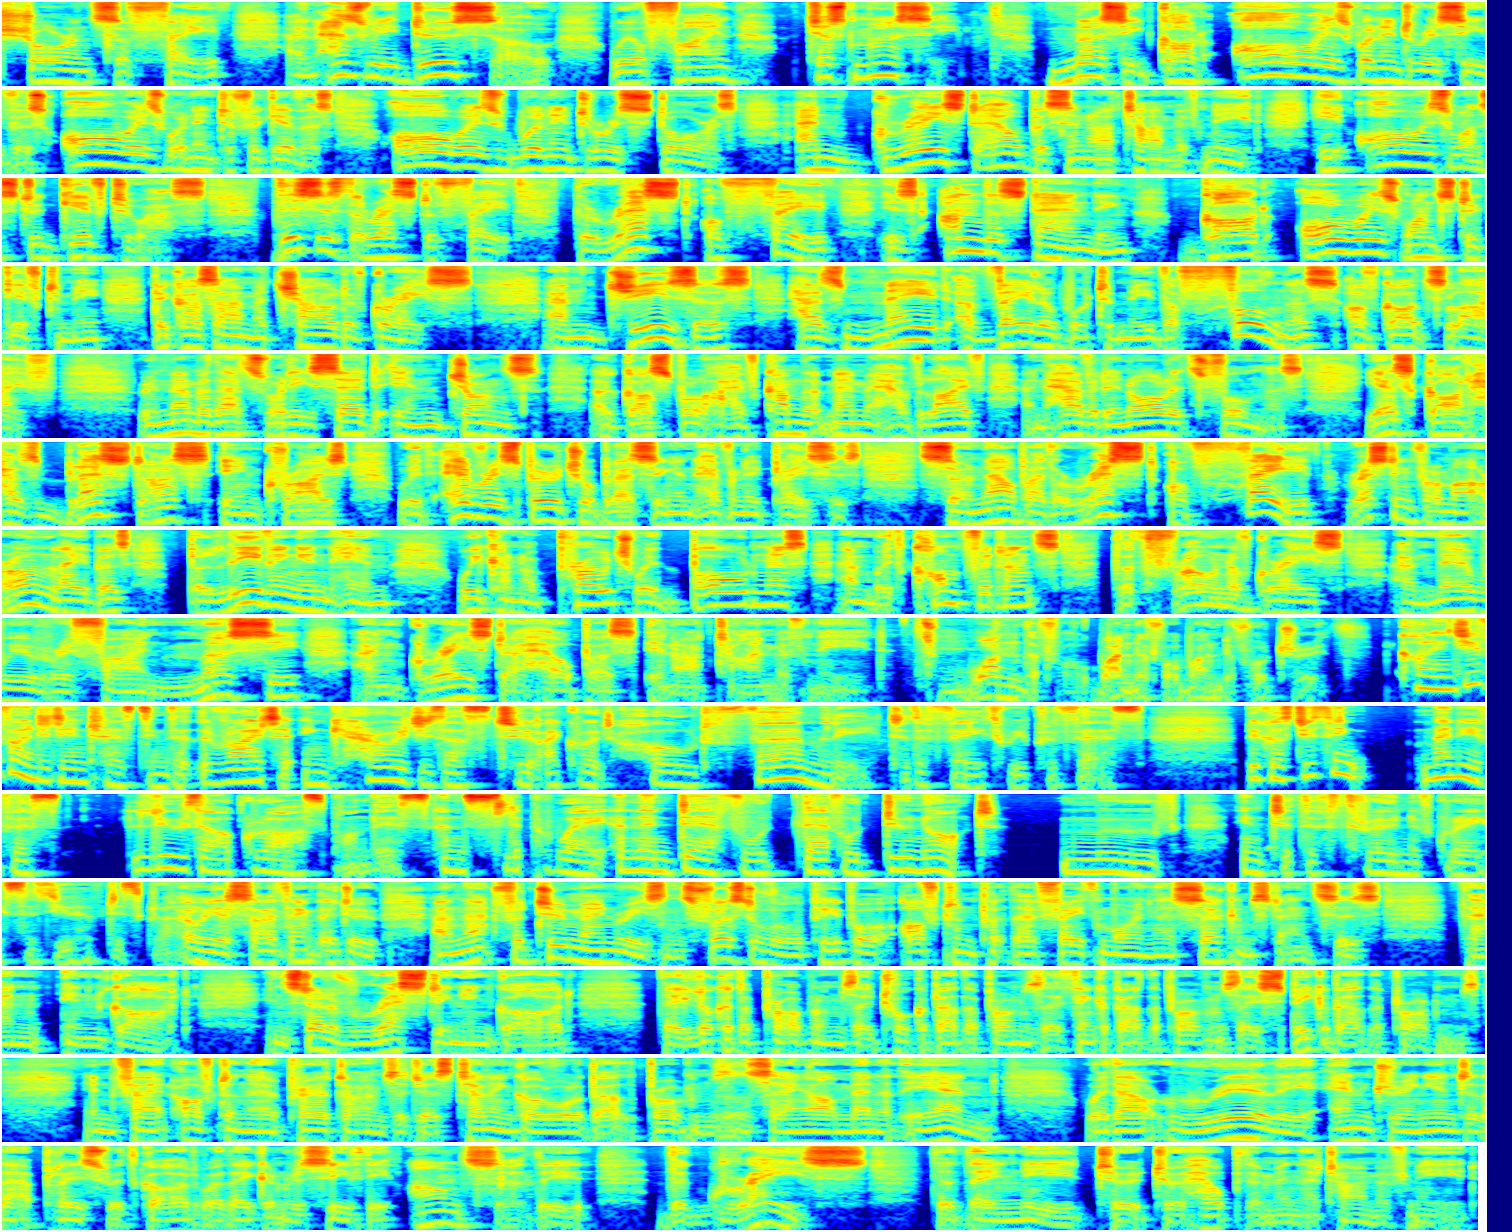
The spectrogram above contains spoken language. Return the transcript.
of faith, and as we do so, we'll find just mercy. Mercy, God always willing to receive us, always willing to forgive us, always willing to restore us, and grace to help us in our time of need. He always wants to give to us. This is the rest of faith. The rest of faith is understanding God always wants to give to me because I'm a child of grace. And Jesus has made available to me the fullness of God's life. Remember, that's what he said in John's uh, Gospel I have come that men may have life and have it in all its fullness. Yes, God has blessed us in Christ with every spiritual blessing in heavenly places. So now, by the rest of faith, resting from our own labors, believing in Him, we can approach with boldness and with confidence the throne of grace, and there we will find mercy and grace to help us in our time of need. It's wonderful, wonderful, wonderful truth. Colin, do you find it interesting that the writer encourages us to, I quote, hold firmly to the faith we profess? Because do you think many of us lose our grasp on this and slip away and then therefore therefore do not move into the throne of grace as you have described? Oh, yes, I think they do. And that for two main reasons. First of all, people often put their faith more in their circumstances than in God. Instead of resting in God, they look at the problems, they talk about the problems, they think about the problems, they speak about the problems. In fact, often their prayer times are just telling God all about the problems and saying Amen at the end without really entering into that place with God where they can receive the answer, the, the grace that they need to, to help them in their time of need.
